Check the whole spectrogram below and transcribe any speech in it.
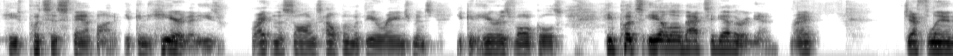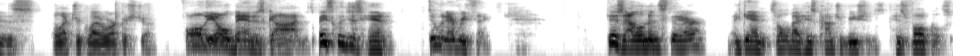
he puts his stamp on it. You can hear that he's writing the songs, helping with the arrangements. You can hear his vocals. He puts ELO back together again, right? Jeff Lynne's Electric Light Orchestra. All the old band is gone. It's basically just him doing everything. There's elements there. Again, it's all about his contributions, his vocals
